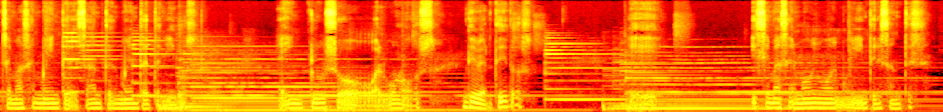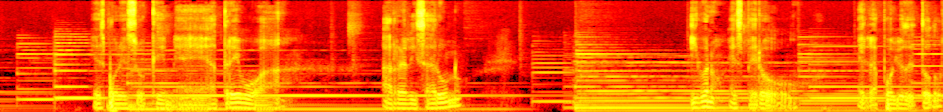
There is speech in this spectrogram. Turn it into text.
Se me hacen muy interesantes, muy entretenidos e incluso algunos divertidos. Eh, y se me hacen muy, muy, muy interesantes. Es por eso que me atrevo a, a realizar uno. Y bueno, espero el apoyo de todos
